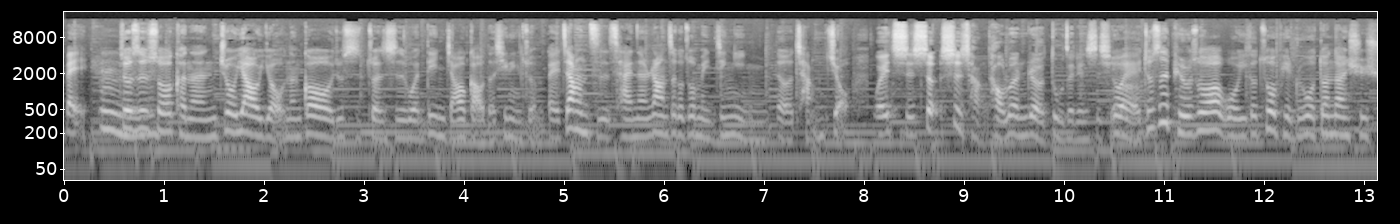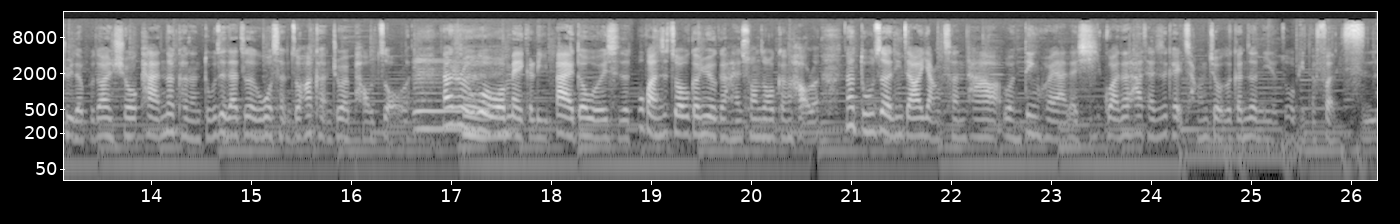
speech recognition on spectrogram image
备？嗯，就是说可能就要有能够就是准时稳定交稿的心理准备，这样子才能让这个作品经营的长久，维持市市场讨论热度这件事情。对，就是比如说我一个作品如果断断续续的不断修刊，那可能读者在这个过程中他可能就会跑走了。嗯，但是如果我每个礼拜都维持的，不管是周更、月更还是双周更好了，那读者你只要养成他稳定回来的习惯，那他才是可以长久的跟着你的作品的粉丝，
